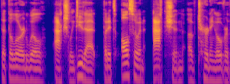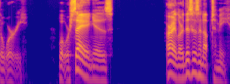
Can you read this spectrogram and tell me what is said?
that the Lord will actually do that, but it's also an action of turning over the worry. What we're saying is, all right, Lord, this isn't up to me.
